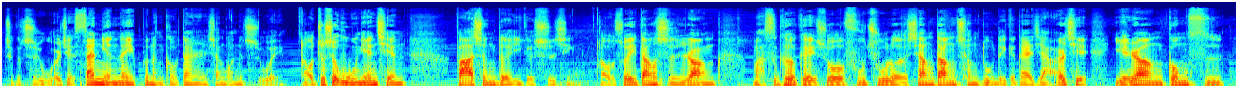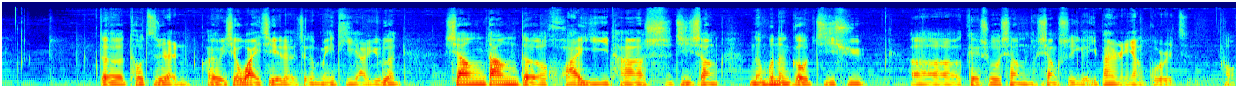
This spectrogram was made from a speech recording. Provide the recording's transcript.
这个职务，而且三年内不能够担任相关的职位。哦，这是五年前。发生的一个事情，哦，所以当时让马斯克可以说付出了相当程度的一个代价，而且也让公司的投资人还有一些外界的这个媒体啊舆论，相当的怀疑他实际上能不能够继续，呃，可以说像像是一个一般人一样过日子。哦，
